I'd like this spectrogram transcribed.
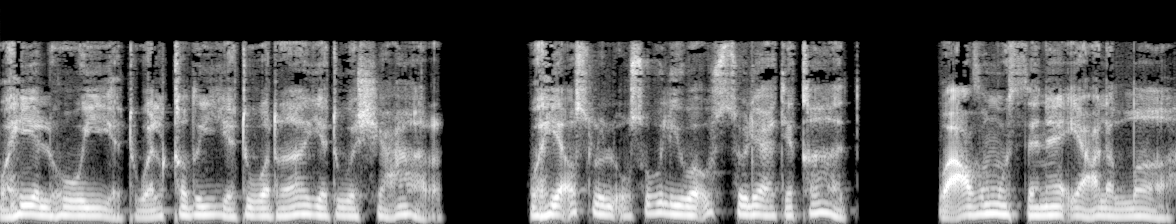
وهي الهوية والقضية والراية والشعار وهي أصل الأصول وأس الاعتقاد وأعظم الثناء على الله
